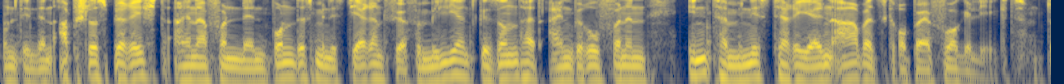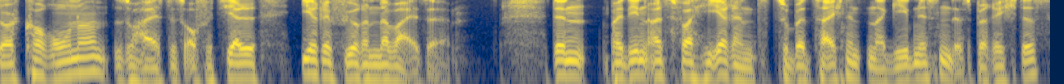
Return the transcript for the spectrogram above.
und in den Abschlussbericht einer von den Bundesministerien für Familie und Gesundheit einberufenen interministeriellen Arbeitsgruppe vorgelegt. Durch Corona, so heißt es offiziell, irreführenderweise. Denn bei den als verheerend zu bezeichnenden Ergebnissen des Berichtes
